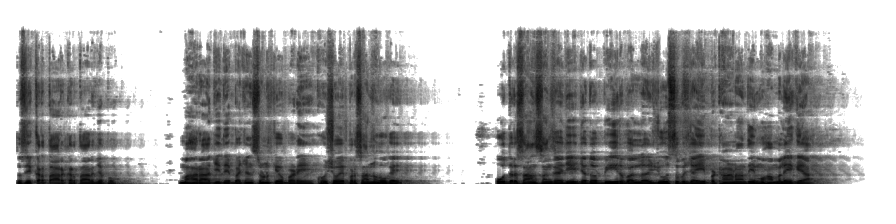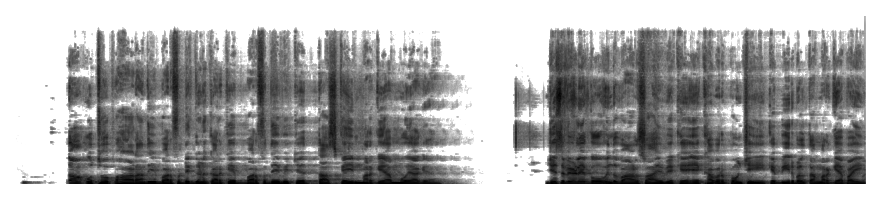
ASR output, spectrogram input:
ਤੁਸੀਂ ਕਰਤਾਰ ਕਰਤਾਰ ਜਪੋ। ਮਹਾਰਾਜ ਜੀ ਦੇ ਬਚਨ ਸੁਣ ਕੇ ਉਹ ਬੜੇ ਖੁਸ਼ ਹੋਏ, ਪ੍ਰਸੰਨ ਹੋ ਗਏ। ਉਧਰ ਸਾਧ ਸੰਗਤ ਜੀ, ਜਦੋਂ ਬੀਰਬਲ ਯੂਸਫ ਜਈ ਪਠਾਣਾ ਦੇ ਮੁਹੰਮਲੇ ਗਿਆ, ਤਾਂ ਉੱਥੋਂ ਪਹਾੜਾਂ ਦੀ ਬਰਫ਼ ਡਿੱਗਣ ਕਰਕੇ ਬਰਫ਼ ਦੇ ਵਿੱਚ ਧਸ ਕੇ ਹੀ ਮਰ ਗਿਆ, ਮੋਇਆ ਗਿਆ। ਜਿਸ ਵੇਲੇ ਗੋਵਿੰਦਵਾਲ ਸਾਹਿਬ ਵਿਖੇ ਇਹ ਖਬਰ ਪਹੁੰਚੀ ਕਿ ਬੀਰਬਲ ਤਾਂ ਮਰ ਗਿਆ ਭਾਈ,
